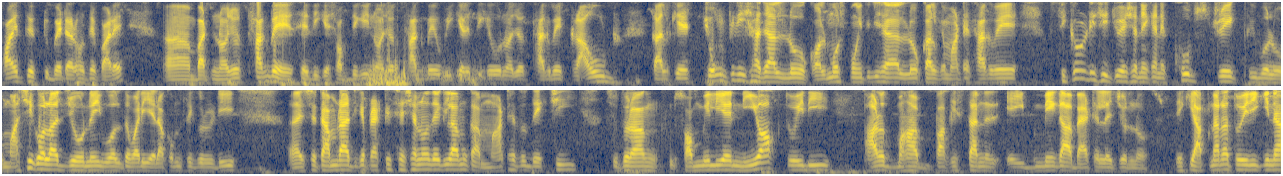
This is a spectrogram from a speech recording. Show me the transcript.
হয়তো একটু বেটার হতে পারে। বাট নজর থাকবে সেদিকে, সব দিকেই নজর থাকবে উইকেটের দিকেও নজর থাকবে। ক্রাউড কালকে চৌত্রিশ হাজার লোক অলমোস্ট পঁয়ত্রিশ হাজার লোক কালকে মাঠে থাকবে। সিকিউরিটি সিচুয়েশন এখানে খুব স্ট্রিক্ট কী বলব, মাছি গলার জো নেই বলতে পারি এরকম সিকিউরিটি সেটা আমরা আজকে প্র্যাকটিস সেশনও দেখলাম মাঠে তো দেখছি। সুতরাং সব মিলিয়ে নিউ ইয়র্ক তৈরি। ভারত মহা পাকিস্তানের এই মেগা ব্যাটেলের জন্য। দেখি আপনারা তৈরি কিনা,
